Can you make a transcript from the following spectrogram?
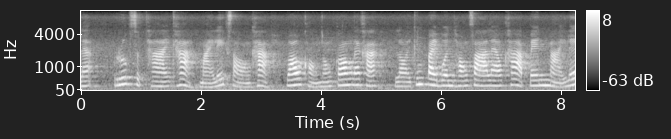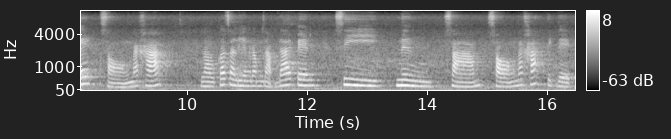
และรูปสุดท้ายค่ะ หมายเลข 2 ค่ะ ว่าวของน้องกล้องนะคะลอยขึ้นไปบนท้องฟ้าแล้วค่ะ เป็นหมายเลข 2 นะคะ เราก็จะเรียงลำดับได้เป็น 4 1 3 2 นะคะ เด็กๆ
